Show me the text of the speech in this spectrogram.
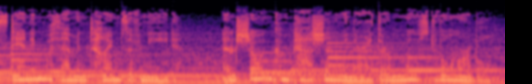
standing with them in times of need, and showing compassion when they're at their most vulnerable.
